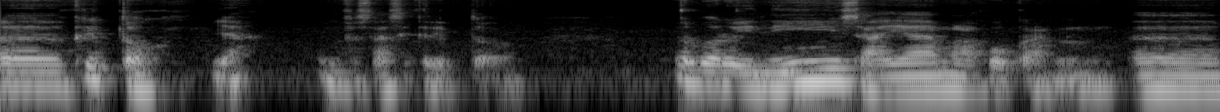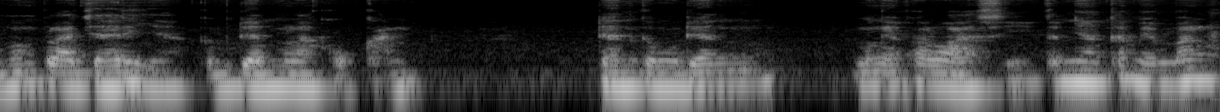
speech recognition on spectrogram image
uh, kripto, ya, investasi kripto. Baru-baru ini saya melakukan uh, mempelajari ya, kemudian melakukan dan kemudian mengevaluasi. Ternyata memang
